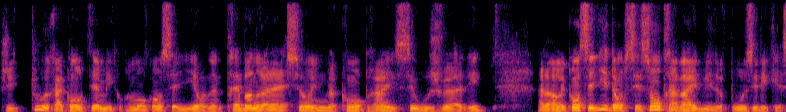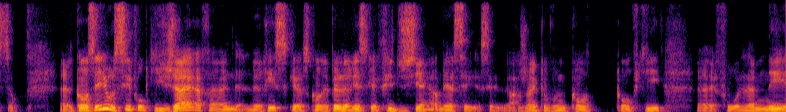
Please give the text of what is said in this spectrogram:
J'ai tout raconté à mon conseiller. On a une très bonne relation. Il me comprend. Il sait où je veux aller. Alors, le conseiller, donc, c'est son travail, lui, de poser des questions. Euh, le conseiller aussi, il faut qu'il gère euh, le risque, ce qu'on appelle le risque fiduciaire. Bien, c'est l'argent que vous nous confiez. Euh, il faut l'amener,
